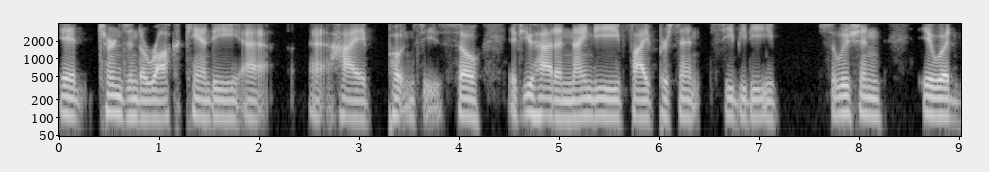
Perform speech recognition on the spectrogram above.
It turns into rock candy at at high potencies. So if you had a 95% CBD solution, it would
